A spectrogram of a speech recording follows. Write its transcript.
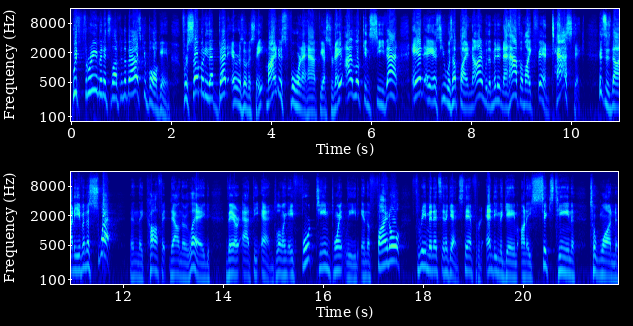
with three minutes left in the basketball game. For somebody that bet Arizona State minus four and a half yesterday, I look and see that, and ASU was up by nine with a minute and a half. I'm like, fantastic. This is not even a sweat. and they cough it down their leg there at the end, blowing a 14 point lead in the final three minutes. And again, Stanford ending the game on a 16 to 1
